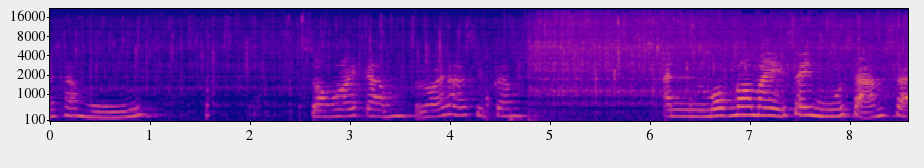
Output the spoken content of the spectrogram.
นะคะ หมูสองร้อยกรัมร้อยห้าสิบกรัม อันมกหน่อไม้ใส่หมูสามใส่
